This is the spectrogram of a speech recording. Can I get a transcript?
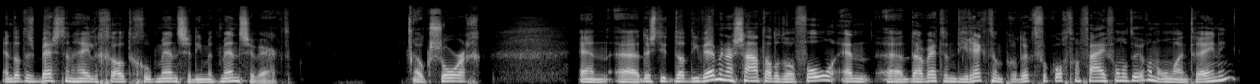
En dat is best een hele grote groep mensen die met mensen werkt. Ook zorg. En uh, dus die, dat, die webinars zaten altijd wel vol. En uh, daar werd een direct een product verkocht van 500 euro, een online training.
